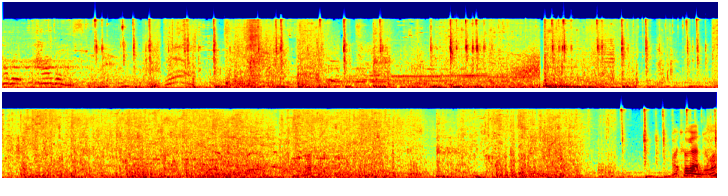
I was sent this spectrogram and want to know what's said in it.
탑을 파괴했습니다. 아, 저게 안 죽어?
